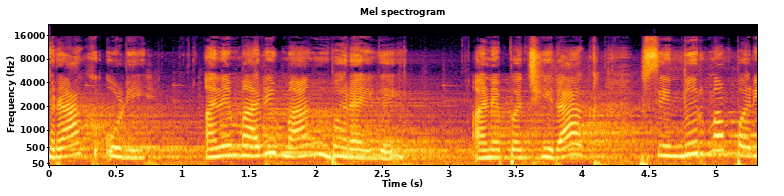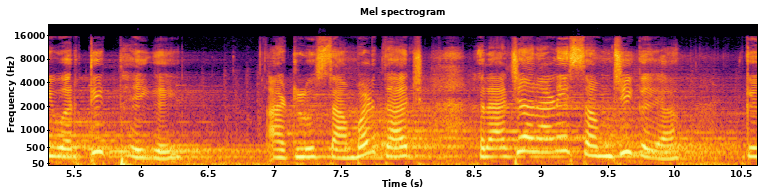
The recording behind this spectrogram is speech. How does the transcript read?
રાખ ઉડી અને મારી માંગ ભરાઈ ગઈ અને પછી રાખ સિંદૂરમાં પરિવર્તિત થઈ ગઈ. આટલું સાંભળતા જ રાજા રાણી સમજી ગયા કે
